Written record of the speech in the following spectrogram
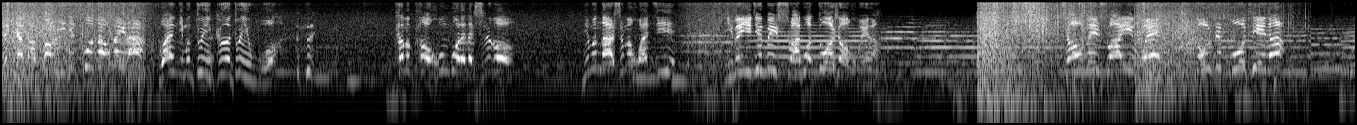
人家把炮已经拖到位了，管你们对歌对舞。他们炮轰过来的时候，你们拿什么还击？你们已经被耍过多少回了？少被耍一回，都是服气的。我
